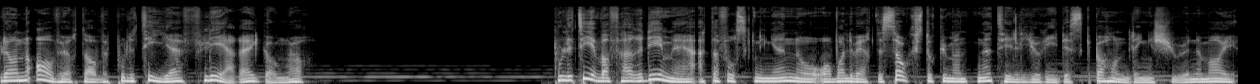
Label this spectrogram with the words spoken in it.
ble han avhørt av politiet flere ganger. Politiet var ferdig med etterforskningen og overleverte saksdokumentene til juridisk behandling 20. mai.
